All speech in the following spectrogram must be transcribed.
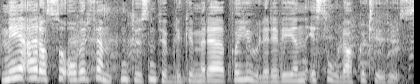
Med er også over 15 000 publikummere på julerevyen i Sola kulturhus.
